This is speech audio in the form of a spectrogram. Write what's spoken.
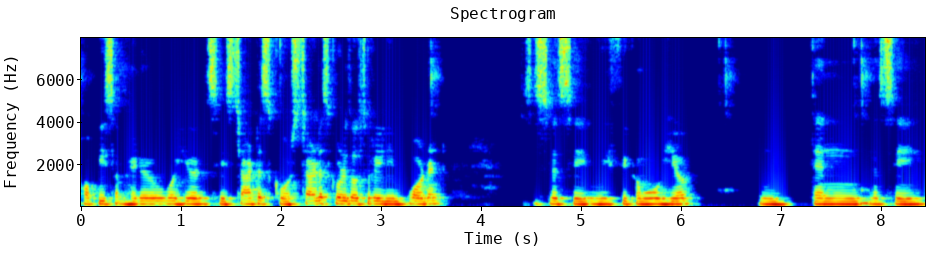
copy some header over here let's say status code. Status code is also really important. So let's say if we come over here then let's say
